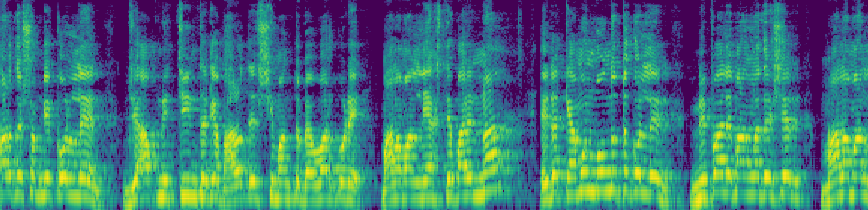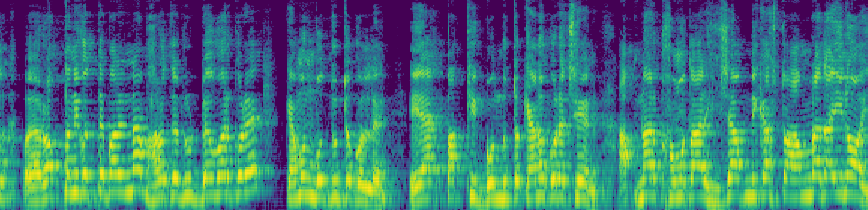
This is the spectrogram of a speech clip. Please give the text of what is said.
ভারতের সঙ্গে করলেন যে আপনি চীন থেকে ভারতের সীমান্ত ব্যবহার করে মালামাল নিয়ে আসতে পারেন না? এটা কেমন বন্ধুত্ব করলেন? নেপালে বাংলাদেশের মালামাল রপ্তানি করতে পারেন না, ভারতের রুট ব্যবহার করে কেমন বন্ধুত্ব করলেন? এই এক পাক্ষিক বন্ধুত্ব কেন করেছেন? আপনার ক্ষমতার হিসাব নিকাশ তো আমরা দায়ী নয়,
